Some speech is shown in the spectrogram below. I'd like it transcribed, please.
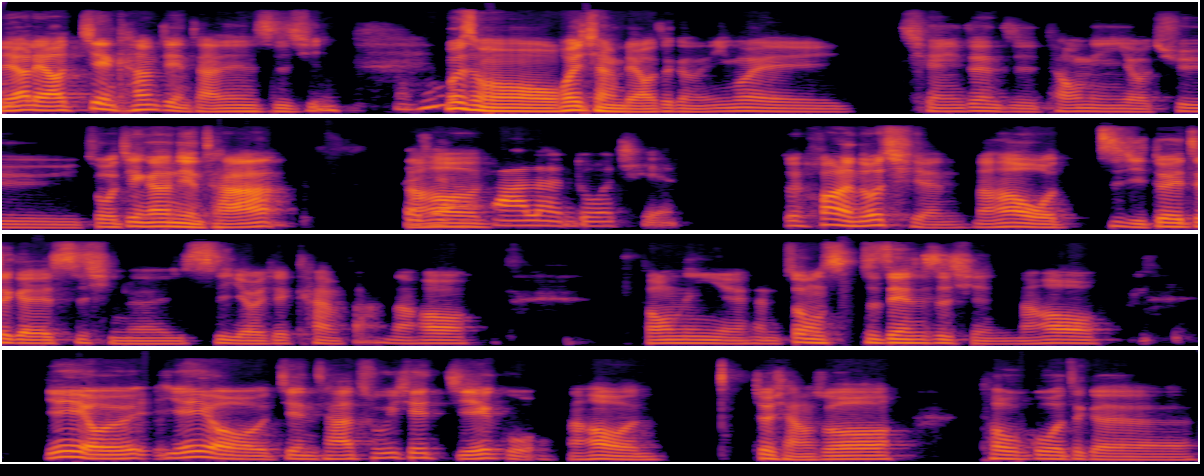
聊聊健康检查这件事情。嗯为什么我会想聊这个呢？因为前一阵子 Tony 有去做健康检查，然后花了很多钱。对花了很多钱，然后我自己对这个事情呢是有一些看法，然后 Tony 也很重视这件事情，然后也有也有检查出一些结果，然后就想说透过这个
